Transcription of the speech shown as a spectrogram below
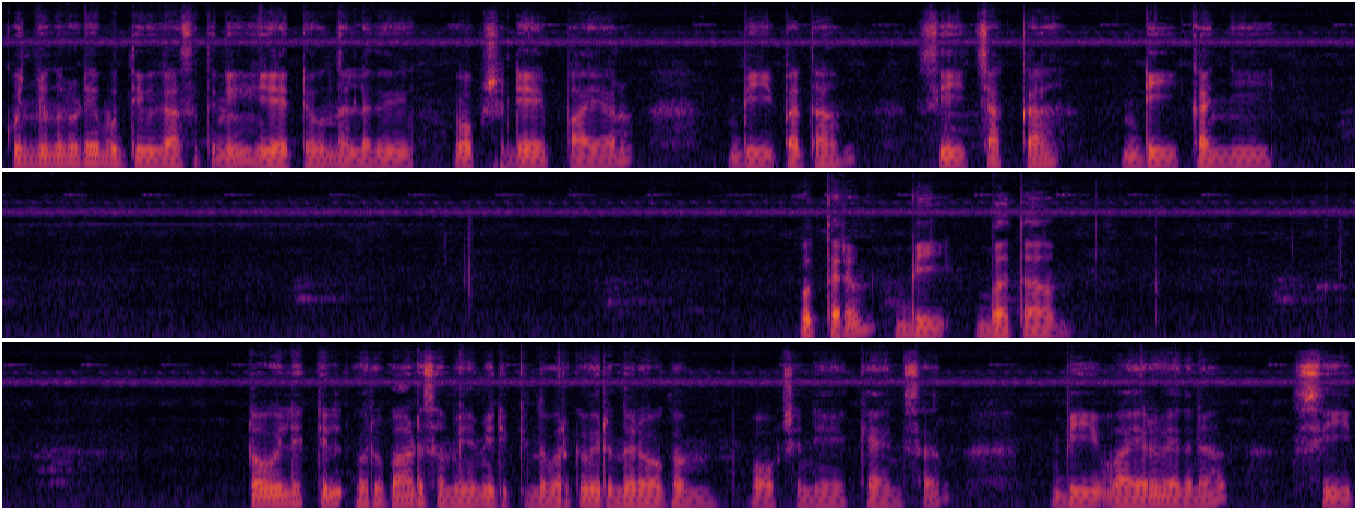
കുഞ്ഞുങ്ങളുടെ ബുദ്ധിവികാസത്തിന് ഏറ്റവും നല്ലത് ഓപ്ഷൻ എ പയർ. ബി ബദാം. സി ചക്ക. ഡി കഞ്ഞി. ഉത്തരം ബി. ബദാം. ടോയ്ലറ്റിൽ ഒരുപാട് സമയം ഇരിക്കുന്നവർക്ക് വരുന്ന രോഗം ഓപ്ഷൻ എ ക്യാൻസർ ബി വയറുവേദന സി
